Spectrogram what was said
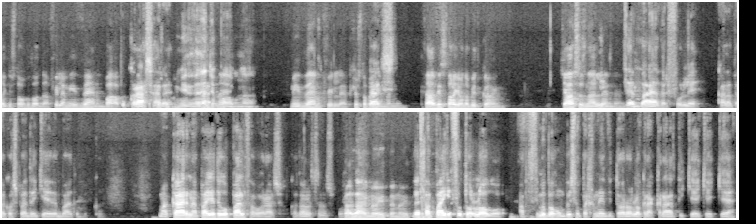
80 και στο 80. Φίλε, μηδέν. Μπα, Που κράσαρε. ποιος το- Μηδέν και Ναι, πάνω, ναι. Μηδέν, φίλε. Ποιος το Εντάξει. περίμενε. Θα δεις τώρα για το bitcoin. Κι άσως να λένε. δεν πάει αδερφούλη. Κάτω από τα 25 και δεν πάει το bitcoin. Μακάρι να πάει, γιατί εγώ πάλι θα αγοράσω. Κατάλαβες τι να σου πω. Καλά, εννοείται, εννοείται. Δεν θα πάει για αυτό το λόγο. Από τη στιγμή που έχουν μπει στο παιχνίδι τώρα ολόκληρα κράτη και και και,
